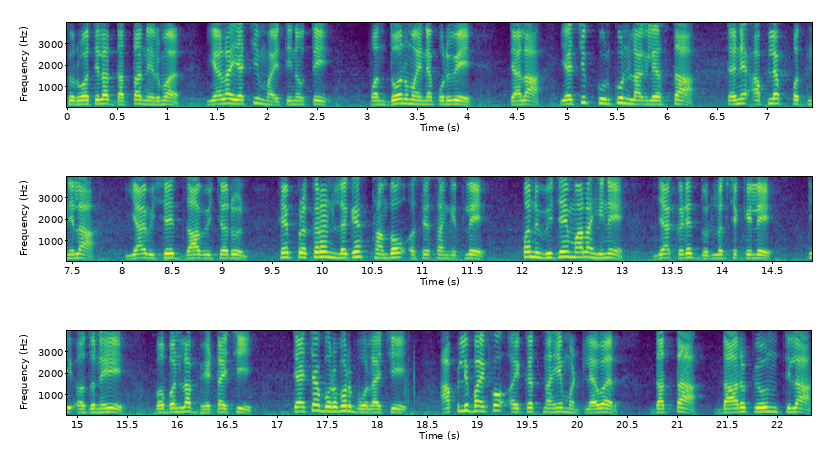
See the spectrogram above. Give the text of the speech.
सुरुवातीला दत्ता निर्मळ याला याची माहिती नव्हती. पण दोन महिन्यापूर्वी त्याला याची कुणकुण लागली असता त्याने आपल्या पत्नीला याविषयी जाब विचारून हे प्रकरण लगेच थांबव असे सांगितले. पण विजयमाला हिने याकडे दुर्लक्ष केले. ती अजूनही बबनला भेटायची त्याच्याबरोबर बोलायची. आपली बायको ऐकत नाही म्हटल्यावर दत्ता दारू पिऊन तिला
